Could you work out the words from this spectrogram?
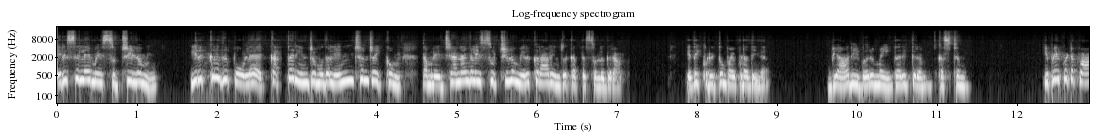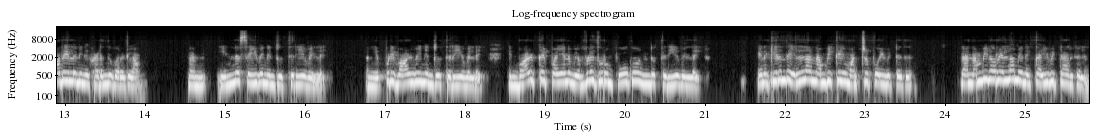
எருசலேமை சுற்றிலும் இருக்கிறது போல கத்தர் இன்று முதல் என்றென்றைக்கும் தம்முடைய ஜனங்களை சுற்றிலும் இருக்கிறார் என்று கத்தர் சொல்லுகிறார். எதை குறித்தும் பயப்படாதீங்க. வியாதி வறுமை தரித்திரம் கஷ்டம். இப்பேற்பட்ட பாதையில நீங்க கடந்து வரலாம். நான் என்ன செய்வேன் என்று தெரியவில்லை. நான் எப்படி வாழ்வேன் என்று தெரியவில்லை. என் வாழ்க்கை பயணம் எவ்வளவு தூரம் போகும் என்று தெரியவில்லை. எனக்கு இருந்த எல்லா நம்பிக்கையும் அற்று போய்விட்டது. நான் நம்பினோர் எல்லாம் என்னை கைவிட்டார்கள்.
